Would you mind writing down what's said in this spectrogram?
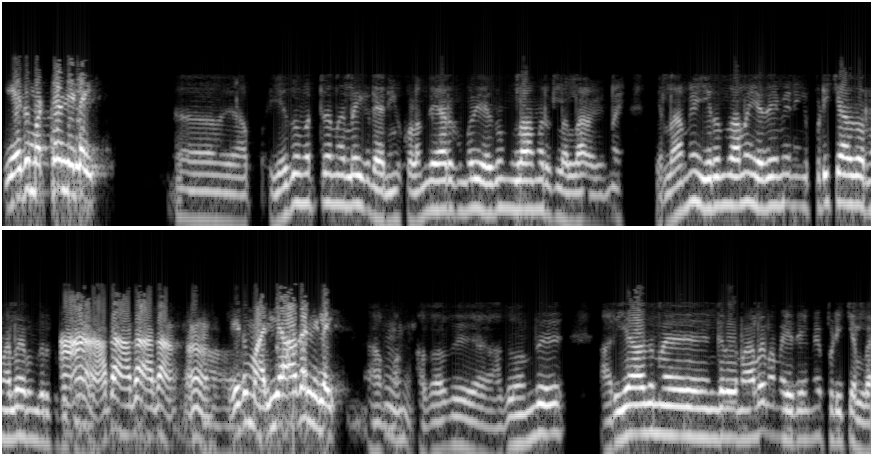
எதுமற்ற நிலை. ஆஹ் அப்ப எதுவுமற்ற நிலை கிடையாது நீங்க குழந்தையா இருக்கும்போது எதுவும் இல்லாம இருக்குல்ல எல்லாமே இருந்தாலும் எதையுமே நீங்க பிடிக்காத ஒரு நிலை இருந்திருக்கு? அதான் அதான் அதான். எதுவும் அறியாத நிலை ஆமா. அதாவது அது வந்து அறியாதுங்கிறதுனால நம்ம எதையுமே பிடிக்கல.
